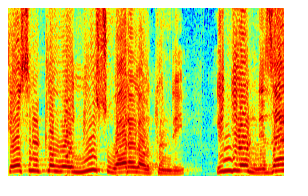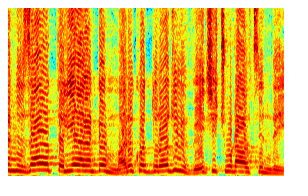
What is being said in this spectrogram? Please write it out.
చేసినట్లు ఓ న్యూస్ వైరల్ అవుతుంది. ఇందులో నిజా నిజాలు తెలియాలంటే మరికొద్ది రోజులు వేచి చూడాల్సింది.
